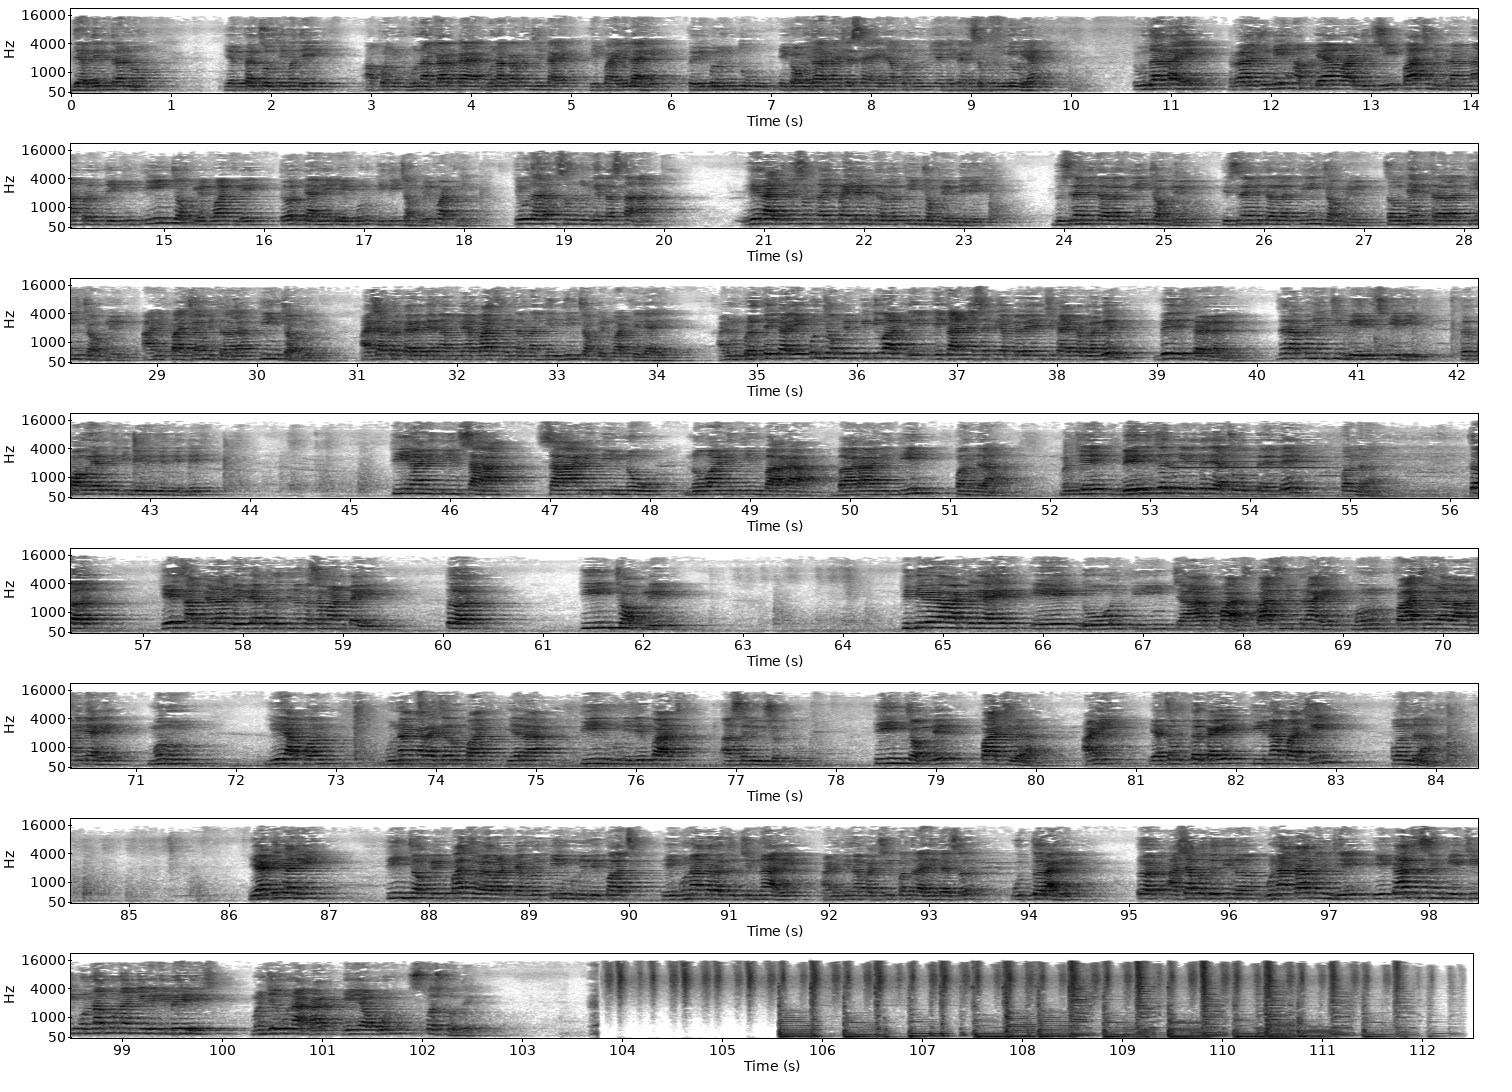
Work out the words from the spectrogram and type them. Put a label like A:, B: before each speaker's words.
A: विद्यार्थी मित्रांनो इयत्ता चौथीमध्ये आपण गुणाकार काय गुणाकार म्हणजे काय हे पाहिलेलं आहे. तरी परंतु एका उदाहरणाच्या सहाय्याने आपण या ठिकाणी समजून घेऊया. उदाहरण आहे राजूने आपल्या वाढदिवशी पाच मित्रांना प्रत्येकी तीन चॉकलेट वाटले तर त्याने एकूण किती चॉकलेट वाटले? हे उदाहरण समजून घेत असताना हे राजूने समजा पहिल्या मित्राला तीन चॉकलेट दिले दुसऱ्या मित्राला तीन चॉकलेट तिसऱ्या मित्राला तीन चॉकलेट चौथ्या मित्राला तीन चॉकलेट आणि पाचव्या मित्राला तीन चॉकलेट अशा प्रकारे त्याने आपल्या पाच मित्रांना तीन तीन चॉकलेट वाटलेले आहेत. आणि प्रत्येकाला प्रत्येका एकूण चॉकलेट किती वाटले हे काढण्यासाठी आपल्याला यांची काय करावं लागेल? बेरीज करायला लागेल. जर आपण यांची बेरीज केली तर पाहूयात किती बेरीज येते ते तीन आणि तीन सहा सहा आणि तीन नऊ नऊ आणि तीन बारा बारा आणि तीन पंधरा. म्हणजे बेरीज जर केली तर याचं उत्तर येते पंधरा. तर हेच आपल्याला वेगळ्या पद्धतीने कसं मांडता येईल? तर तीन चॉकलेट किती वेळा वाटलेले आहेत? एक दोन तीन चार पाच. पाच मित्र आहेत म्हणून पाच वेळा वाटलेले आहेत. म्हणून हे आपण गुणाकाराच्या रूपात याला तीन गुणिले पाच असं लिहू शकतो. तीन चॉकलेट पाच वेळा. आणि याचं उत्तर काय? तीना पाची पंधरा. या ठिकाणी तीन चॉकलेट पाच वेळा वाटल्यामुळे तीन गुणिले पाच हे गुणाकाराचं चिन्ह आहे आणि तीन पाचशे पंधरा हे त्याचं उत्तर आहे. तर अशा पद्धतीनं गुणाकार म्हणजे एकाच संख्येची पुन्हा पुन्हा केलेली बेरीज म्हणजे गुणाकार हे यावरून स्पष्ट होते.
